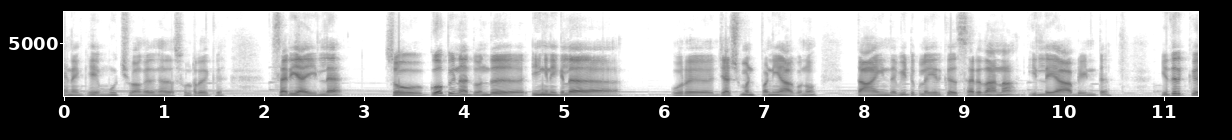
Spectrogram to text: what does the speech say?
எனக்கே மூச்சு வாங்குதுங்க அதை சொல்கிறதுக்கு சரியா இல்லை. ஸோ கோபிநாத் வந்து இங்கனிக்கில் ஒரு ஜட்ஜ்மெண்ட் பண்ணி ஆகணும். தான் இந்த வீட்டுக்குள்ளே இருக்கிறது சரிதானா? இல்லையா? அப்படின்ட்டு. இதற்கு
